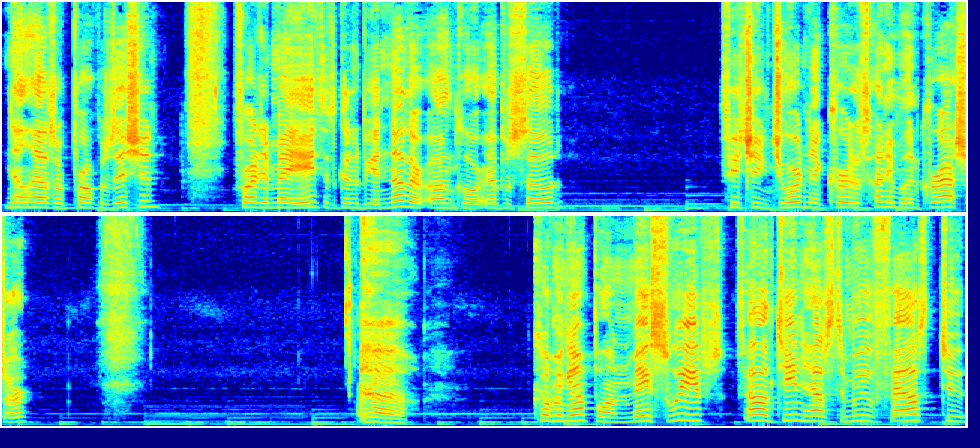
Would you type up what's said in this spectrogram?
Nelle has her proposition. Friday, May 8th is going to be another encore episode featuring Jordan and Curtis Honeymoon Crasher. Uh, coming up on May sweeps, Valentine has to move fast to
